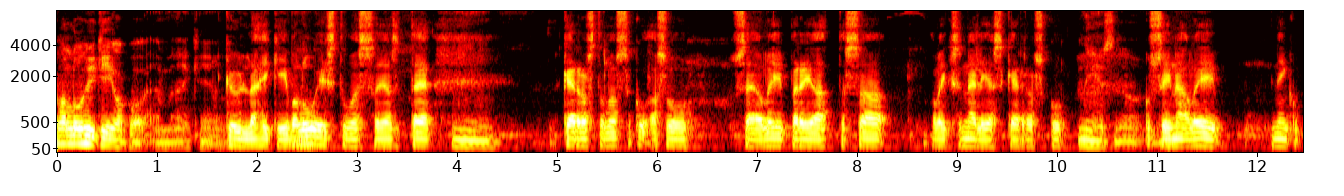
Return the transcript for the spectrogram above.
valuu hiki koko ajan melkein. Kyllä, hiki valuu istuessa ja sitten mm. kerrostalossa kun asuu, se oli periaatteessa, oliko se neljäs kerros, kun, niin, se on. kun siinä oli niin kuin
